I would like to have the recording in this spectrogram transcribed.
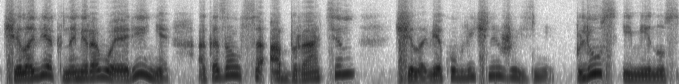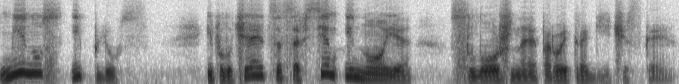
Человек на мировой арене оказался обратен человеку в личной жизни – Плюс и минус, минус и плюс. И получается совсем иное, сложное, порой трагическое.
